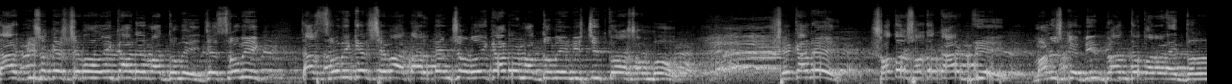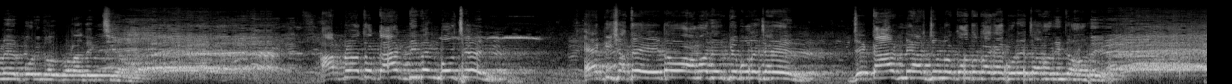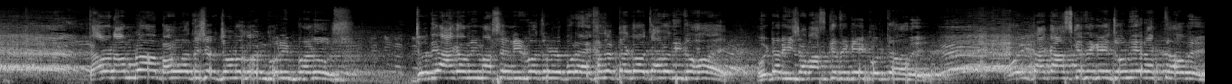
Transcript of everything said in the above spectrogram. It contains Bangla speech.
তার কৃষকের সেবা ওই কার্ডের মাধ্যমে যে শ্রমিক, তার শ্রমিকের সেবা, তার পেনশন ওই কার্ডের মাধ্যমে নিশ্চিত করা সম্ভব। সেখানে শত শত কার্ড দিয়ে মানুষকে বিভ্রান্ত করার এক ধরনের পরিকল্পনা দেখছি আমরা। আপনারা তো কার্ড দিবেন বলছেন। একই সাথে এটাও আমাদেরকে বলে যাবেন। যে কার্ড নেওয়ার জন্য কত টাকা করে চাঁদা দিতে হবে? কারণ আমরা বাংলাদেশের জনগণ, গরিব মানুষ। যদি আগামী মাসে নির্বাচনের পরে এক হাজার টাকাও চাঁদা দিতে হয়, ওইটার হিসাব আজকে থেকেই করতে হবে। ওই টাকা আজকে থেকেই জমিয়ে রাখতে হবে।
